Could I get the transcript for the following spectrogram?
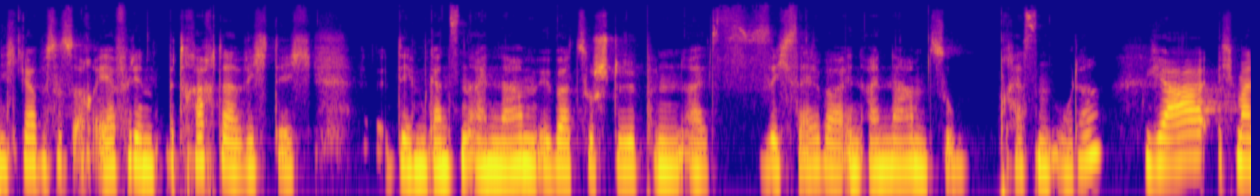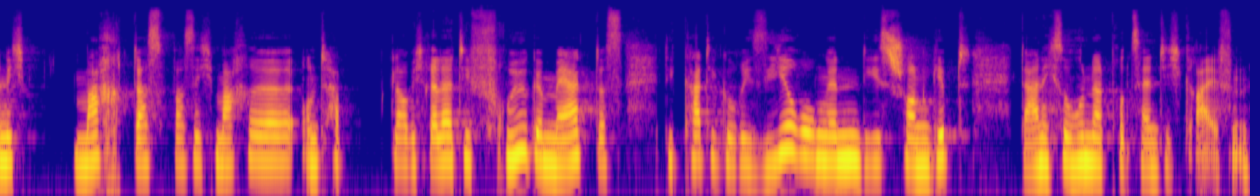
Ich glaube, es ist auch eher für den Betrachter wichtig, dem Ganzen einen Namen überzustülpen, als sich selber in einen Namen zu pressen, oder? Ja, ich meine, ich mache das, was ich mache und habe glaube ich, relativ früh gemerkt, dass die Kategorisierungen, die es schon gibt, da nicht so hundertprozentig greifen.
